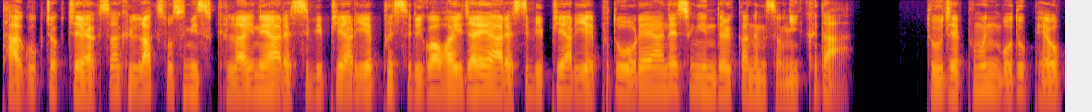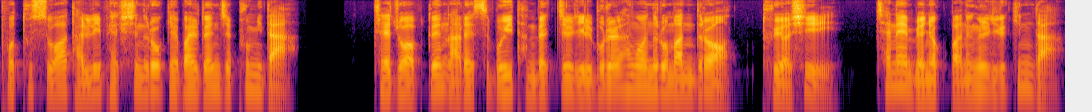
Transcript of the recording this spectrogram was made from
다국적 제약사 글락소스미스클라인의 RSVPREF3과 화이자의 RSVPREF도 올해 안에 승인될 가능성이 크다. 두 제품은 모두 베오포투스와 달리 백신으로 개발된 제품이다. 제조합된 RSV 단백질 일부를 항원으로 만들어 투여 시 체내 면역 반응을 일으킨다.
